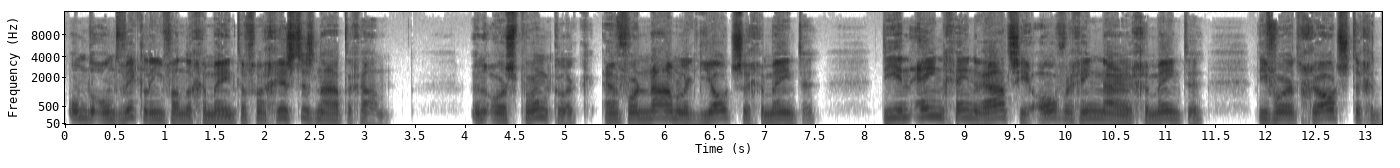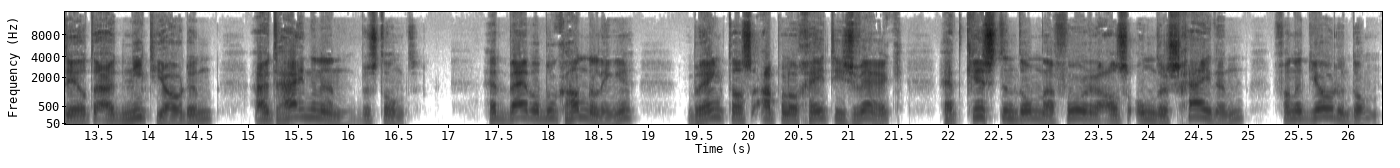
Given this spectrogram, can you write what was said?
om de ontwikkeling van de gemeente van Christus na te gaan. Een oorspronkelijk en voornamelijk Joodse gemeente, die in één generatie overging naar een gemeente die voor het grootste gedeelte uit niet-Joden, uit heidenen bestond. Het Bijbelboek Handelingen brengt als apologetisch werk het christendom naar voren als onderscheiden van het Jodendom,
